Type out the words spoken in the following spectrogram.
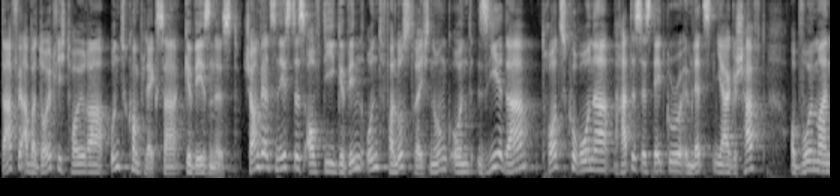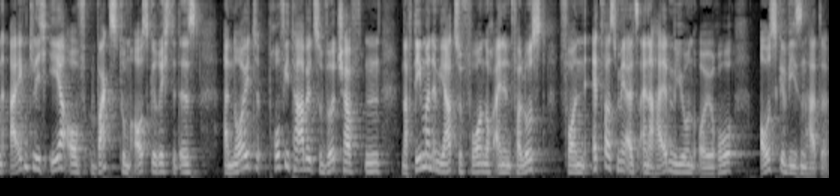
dafür aber deutlich teurer und komplexer gewesen ist. Schauen wir als nächstes auf die Gewinn- und Verlustrechnung und siehe da, trotz Corona hat es Estate Guru im letzten Jahr geschafft, obwohl man eigentlich eher auf Wachstum ausgerichtet ist, erneut profitabel zu wirtschaften, nachdem man im Jahr zuvor noch einen Verlust von etwas mehr als einer halben Million Euro ausgewiesen hatte.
